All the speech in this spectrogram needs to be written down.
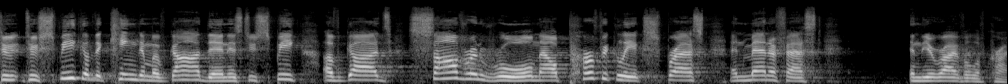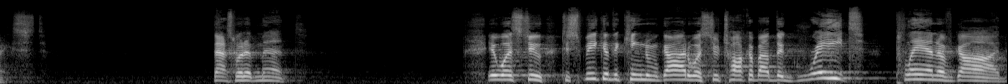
To, to speak of the kingdom of God, then, is to speak of God's sovereign rule, now perfectly expressed and manifest in the arrival of Christ. That's what it meant. It was to, to speak of the kingdom of God, was to talk about the great plan of God,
